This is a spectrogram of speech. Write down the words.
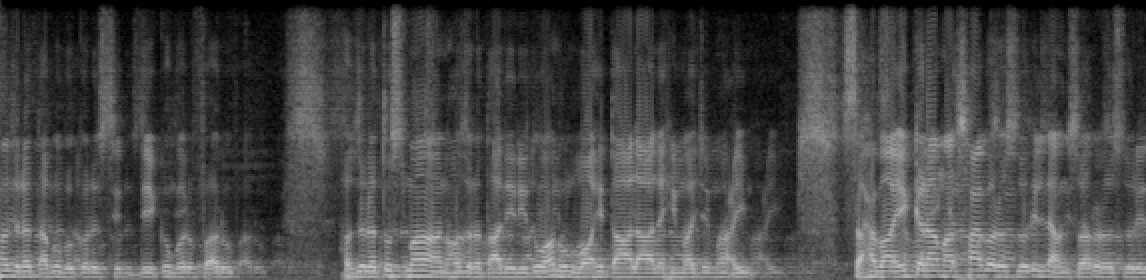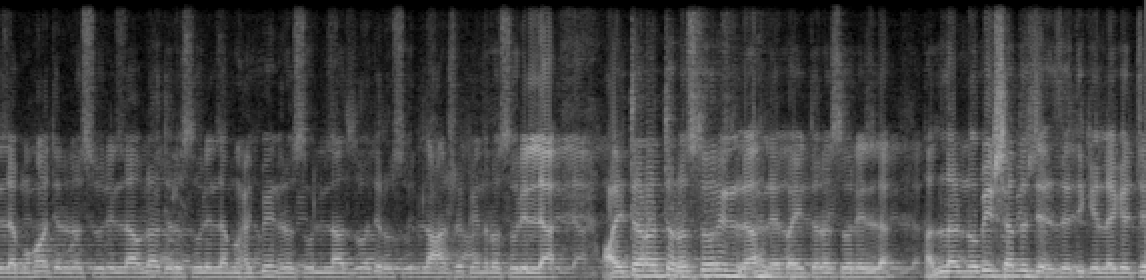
হযরত আবু বকর, সিদ্দিক ওমর ফারুক। হযরত উসমান, হযরত আলী রিদওয়ানুল্লাহি তাআলা আলাইহিম আজমাইন সাহাবা ইকরাম আসহাব রাসূলুল্লাহ, আনসার রাসূলুল্লাহ, মুহাজির রাসূলুল্লাহ, আওলাদ রাসূলুল্লাহ, মুহিব্বিন রাসূলুল্লাহ, আজওয়াজ রাসূলুল্লাহ, আশিকিন রাসূলুল্লাহ আইতারাত রাসূলুল্লাহ আহলে বাইত রাসূলুল্লাহ। আল্লাহর নবীর সাথে যে যেদিকে লেগেছে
